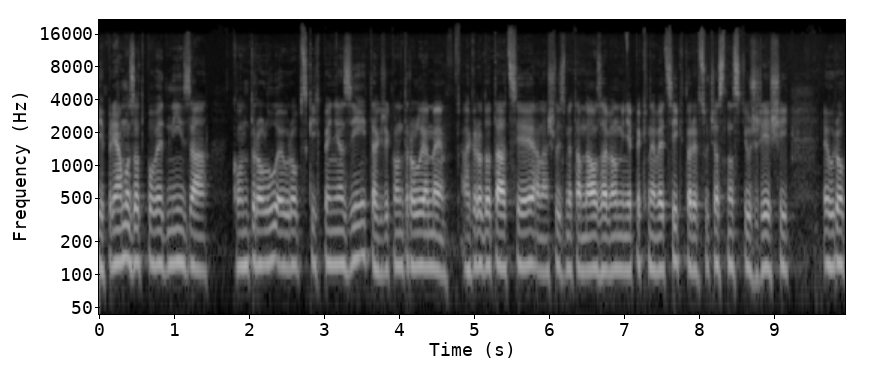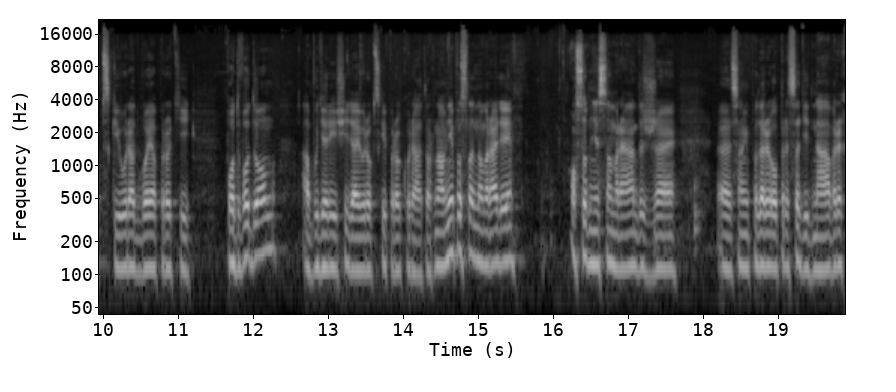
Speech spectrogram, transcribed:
je priamo zodpovedný za kontrolu európskych peňazí, takže kontrolujeme agrodotácie a našli sme tam naozaj veľmi nepekné veci, ktoré v súčasnosti už rieši Európsky úrad boja proti podvodom a bude riešiť aj Európsky prokurátor. No a v neposlednom rade osobne som rád, že sa mi podarilo presadiť návrh,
